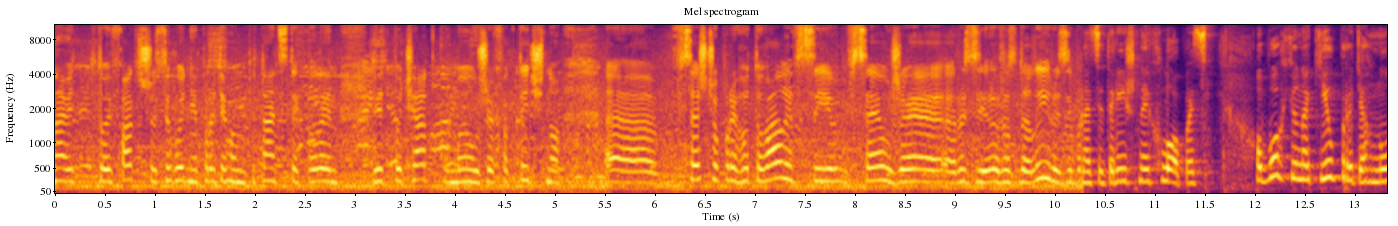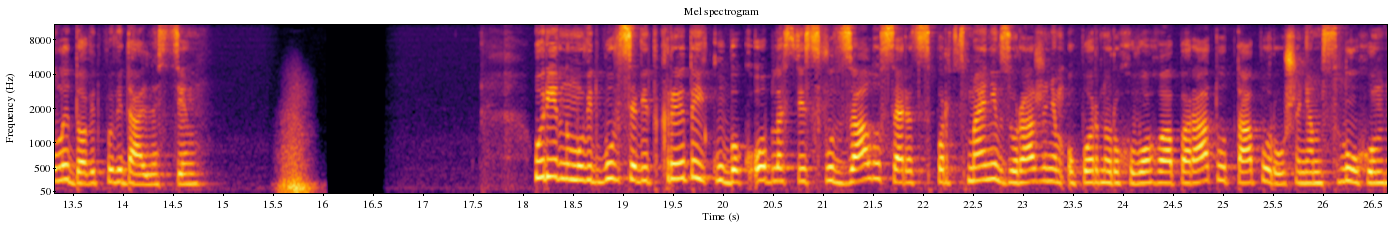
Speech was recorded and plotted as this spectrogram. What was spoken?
навіть той факт, що сьогодні протягом 15 хвилин від початку ми вже фактично е, все, що приготували, все, все вже роздали і розібрали. 15-річний хлопець. Обох юнаків притягнули до відповідальності. У Рівному відбувся відкритий кубок області з футзалу серед спортсменів з ураженням опорно-рухового апарату та порушенням слуху.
